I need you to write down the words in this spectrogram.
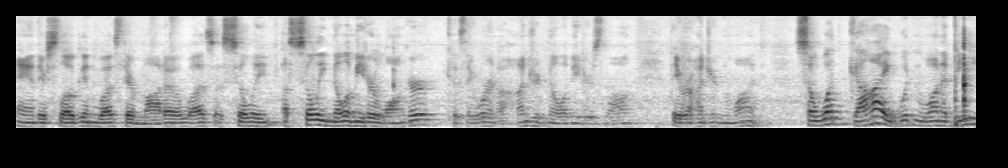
and their slogan was, their motto was a silly, a silly millimeter longer, because they weren't 100 millimeters long, they were 101. So, what guy wouldn't want to be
